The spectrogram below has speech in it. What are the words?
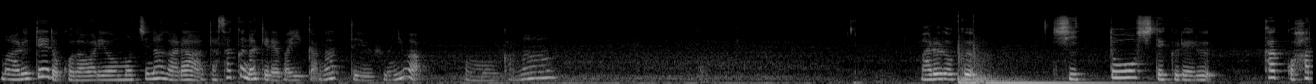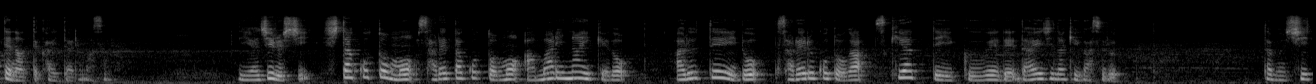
まあ、ある程度こだわりを持ちながらダサくなければいいかなっていうふうには思うかな。丸六。嫉妬をしてくれる。かっこはてなって書いてありますね。で矢印。したこともされたこともあまりないけどある程度されることが付き合っていく上で大事な気がする。多分嫉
